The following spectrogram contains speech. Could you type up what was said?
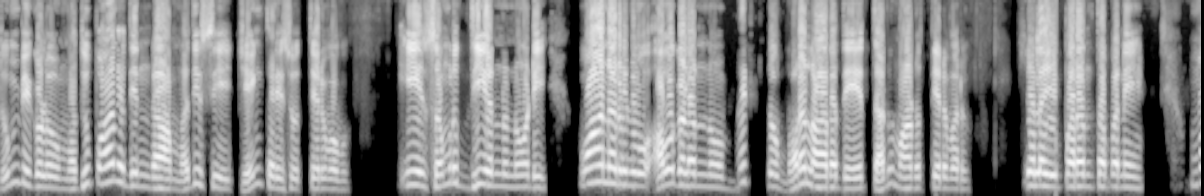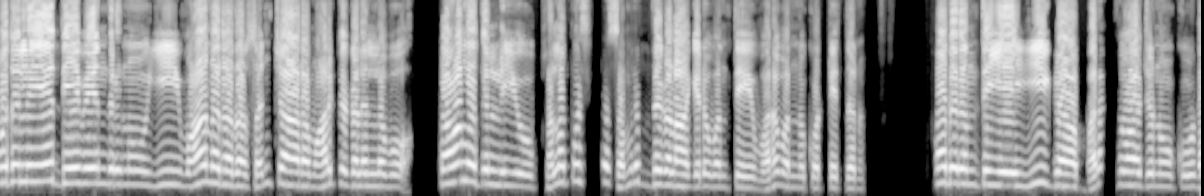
ದುಂಬಿಗಳು ಮಧುಪಾನದಿಂದ ಮದಿಸಿ ಜೇಂಕರಿಸುತ್ತಿರುವವು. ಈ ಸಮೃದ್ಧಿಯನ್ನು ನೋಡಿ ವಾನರರು ಅವುಗಳನ್ನು ಬಿಟ್ಟು ಬರಲಾರದೆ ತಡು ಮಾಡುತ್ತಿರುವರು ಎಲೈ ಪರಂತಪನೆ, ಮೊದಲೇ ದೇವೇಂದ್ರನು ಈ ವಾನರರ ಸಂಚಾರ ಮಾರ್ಗಗಳೆಲ್ಲವೂ ಕಾಲದಲ್ಲಿಯೂ ಫಲಪುಷ್ಟ ಸಮೃದ್ಧಗಳಾಗಿರುವಂತೆ ವರವನ್ನು ಕೊಟ್ಟಿದ್ದನು. ಅದರಂತೆಯೇ ಈಗ ಭರದ್ವಾಜನು ಕೂಡ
